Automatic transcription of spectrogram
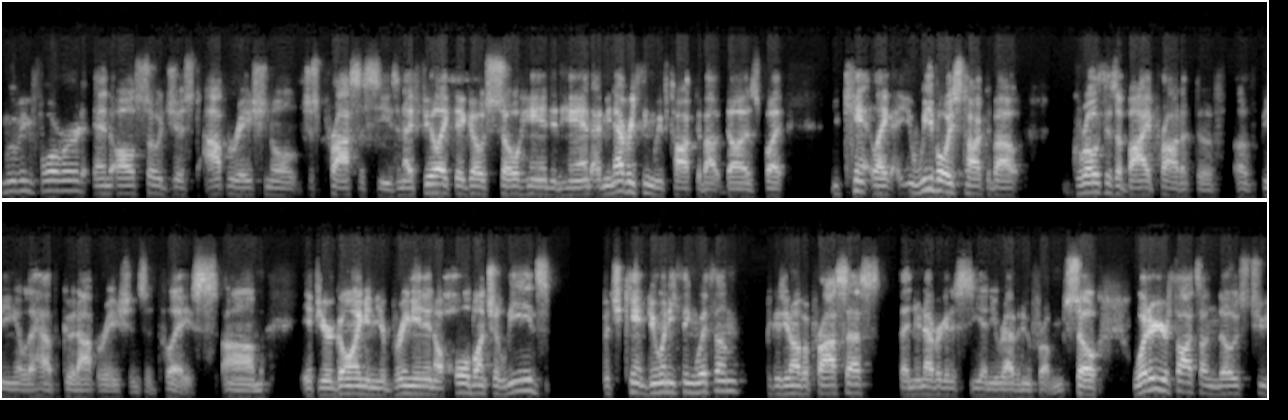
moving forward and also just operational just processes and i feel like they go so hand in hand i mean everything we've talked about does but you can't like we've always talked about growth is a byproduct of of being able to have good operations in place. Um, if you're going and you're bringing in a whole bunch of leads, but you can't do anything with them because you don't have a process, then you're never going to see any revenue from them. So, what are your thoughts on those two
